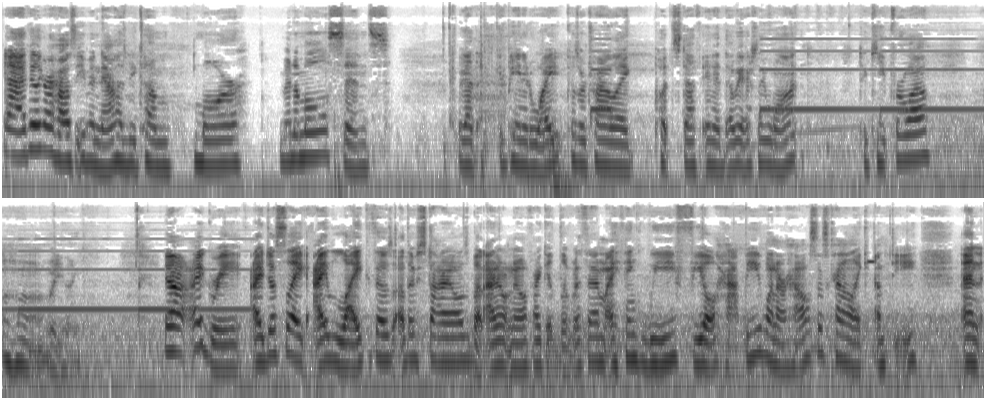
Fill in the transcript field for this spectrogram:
Yeah, I feel like our house even now has become more minimal since we got it painted white because we're trying to like put stuff in it that we actually want to keep for a while. Mm-hmm. What do you think? Yeah, I agree. I just like I like those other styles, but I don't know if I could live with them. I think we feel happy when our house is kind of like empty and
